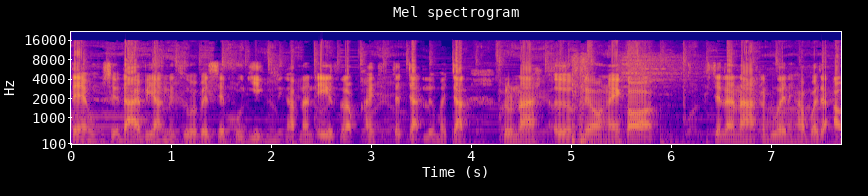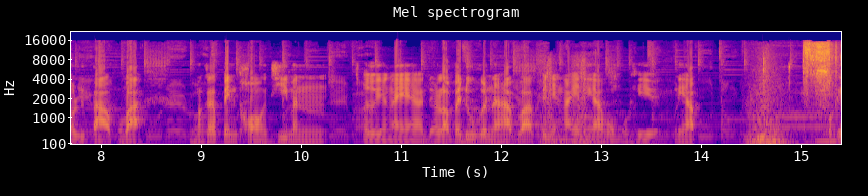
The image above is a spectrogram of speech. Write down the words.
แต่ผมเสียดายไปอย่างหนึงคือมันเป็นเซตผู้หญิงนะครับนั่นเองสำหรับใครที่จะจัดหรือไม่จัดกรุณาเออเขาเรียกว่าไงก็พิจารณากันด้วยนะครับ ว่าจะเอาหรือเปล่าเพราะว่ามันก็เป็นของที่มันเออยังไงอะเดี๋ยวเราไปดูกันนะครับว่าเป็นยังไงนะครับผมโอเคนี่ครับ โอเค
